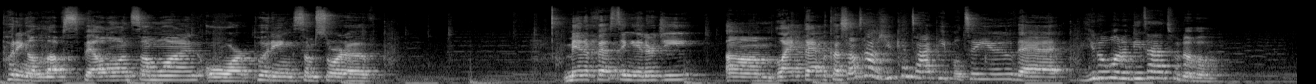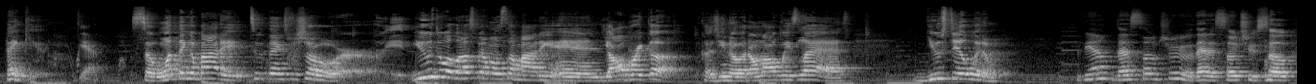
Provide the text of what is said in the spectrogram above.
putting a love spell on someone or putting some sort of manifesting energy um, like that because sometimes you can tie people to you that You don't want to be tied to no more. thank you. Yeah. So one thing about it, two things for sure. If you do a love spell on somebody and y'all break up because you know it don't always last, you still with them. Yeah, that's so true. That is so true. So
